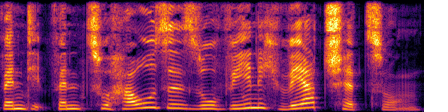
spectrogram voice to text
wenn, die, wenn zu Hause so wenig Wertschätzung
